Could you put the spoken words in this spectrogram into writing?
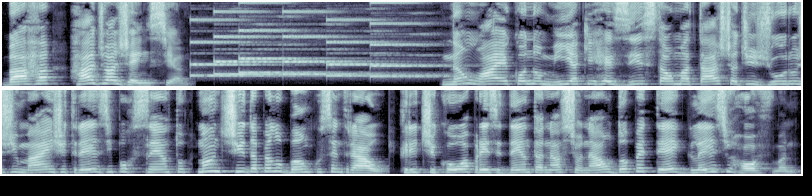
barra radioagência. Não há economia que resista a uma taxa de juros de mais de 13% mantida pelo Banco Central, criticou a presidenta nacional do PT, Gleisi Hoffmann.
